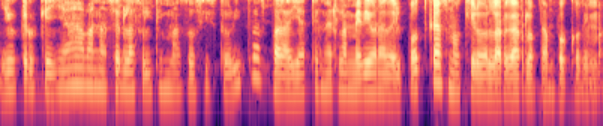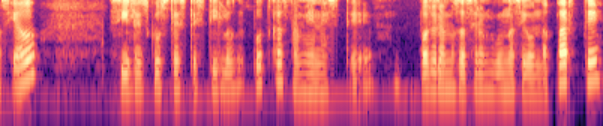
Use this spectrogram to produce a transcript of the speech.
yo creo que ya van a ser las últimas dos historitas para ya tener la media hora del podcast. No quiero alargarlo tampoco demasiado. Si les gusta este estilo de podcast, también este podremos hacer alguna segunda parte.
